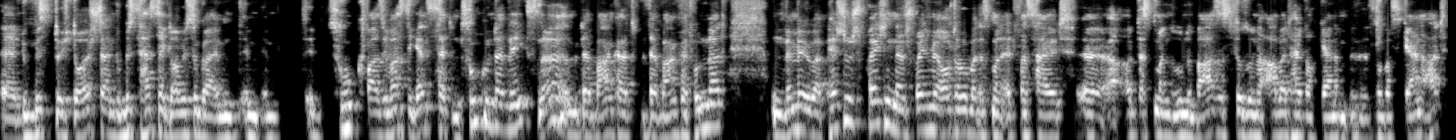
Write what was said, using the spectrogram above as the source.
äh, du bist durch Deutschland, du bist, hast ja, glaube ich, sogar im, im, im im Zug quasi, warst die ganze Zeit im Zug unterwegs, ne, mit der Bahncard, mit der Bahncard 100. Und wenn wir über Passion sprechen, dann sprechen wir auch darüber, dass man etwas halt, äh, dass man so eine Basis für so eine Arbeit halt auch gerne, sowas gerne hat.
